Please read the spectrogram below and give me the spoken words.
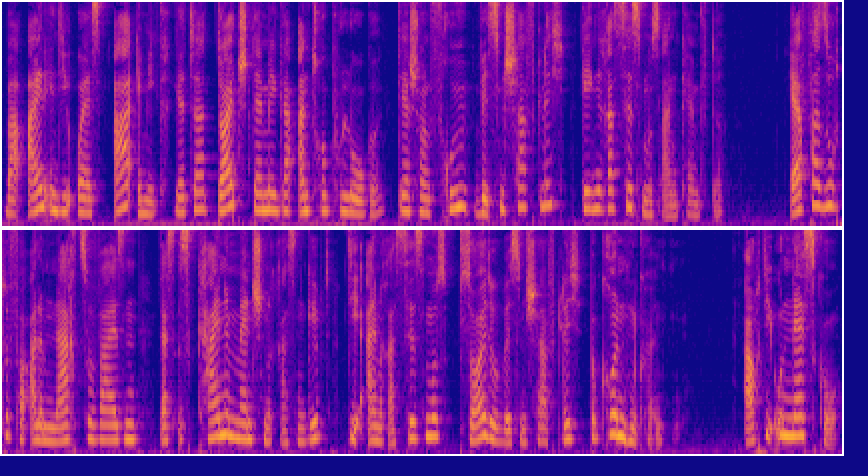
war ein in die USA emigrierter deutschstämmiger Anthropologe, der schon früh wissenschaftlich gegen Rassismus ankämpfte. Er versuchte vor allem nachzuweisen, dass es keine Menschenrassen gibt, die einen Rassismus pseudowissenschaftlich begründen könnten. Auch die UNESCO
